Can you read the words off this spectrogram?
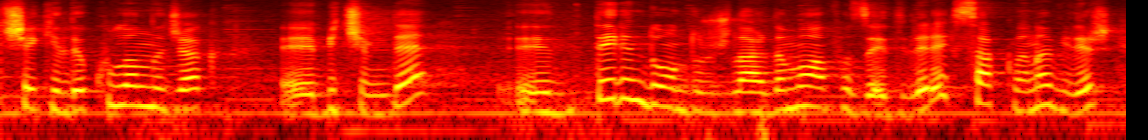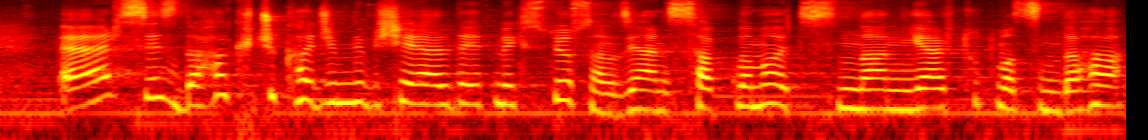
şekilde kullanılacak biçimde derin dondurucularda muhafaza edilerek saklanabilir. Eğer siz daha küçük hacimli bir şey elde etmek istiyorsanız yani saklama açısından yer tutmasın daha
